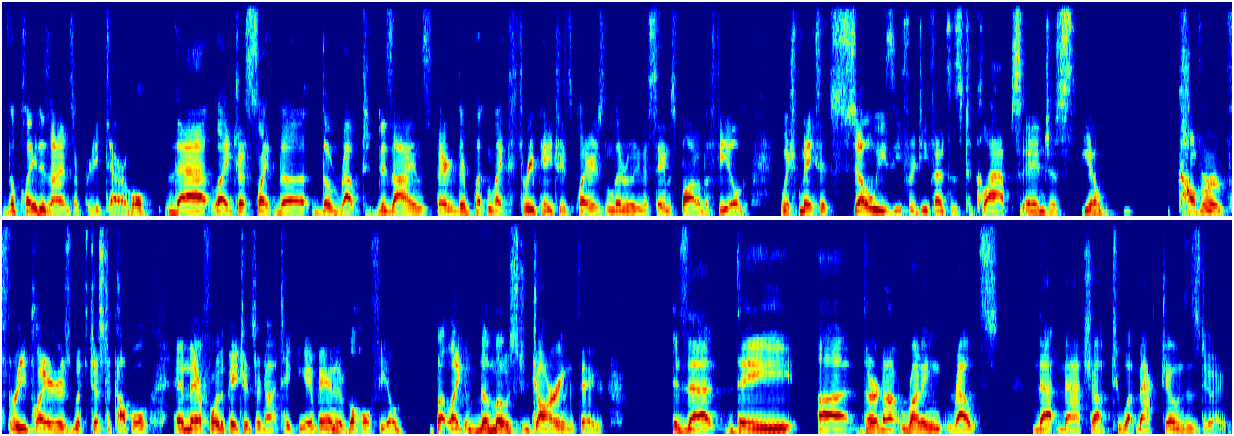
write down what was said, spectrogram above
the play designs are pretty terrible. That like just like the the route designs, they're they're putting like three Patriots players literally the same spot on the field, which makes it so easy for defenses to collapse and just you know cover three players with just a couple, and therefore the Patriots are not taking advantage of the whole field. But like the most jarring thing is that they uh they're not running routes that match up to what Mac Jones is doing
